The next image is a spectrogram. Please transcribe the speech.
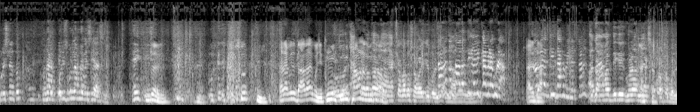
করিস না তোরা করিস বলে আমরা আছি? সত্যি আর আমি তো দাদা বলছি তুমি তুমি খাও না তুমি খাও একটা কথা সবাইকে বলি তাহলে তো আমি দাদার আবার দিকে ক্যামেরা ঘুরা আরে দা আমার দিকে দেখাবি আচ্ছা আমার দিকে ঘুরে আমি একটা কথা বলে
